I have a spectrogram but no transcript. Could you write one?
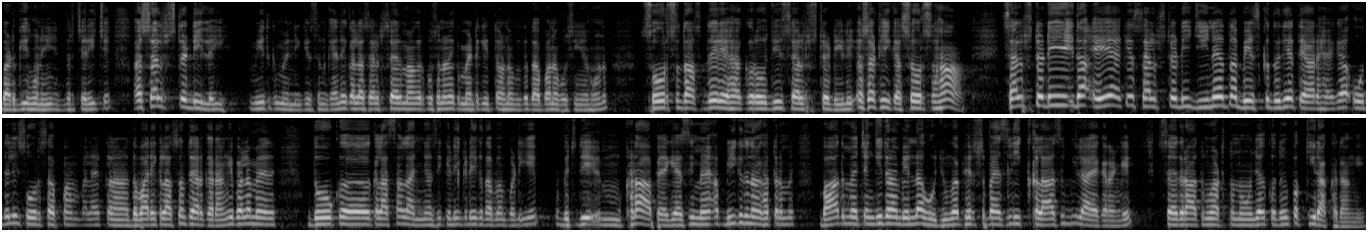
ਵੜ ਗਈ ਹੋਣੀ ਇੱਧਰ ਚਰੀ ਚ। ਸੈਲਫ ਸਟੱਡੀ ਲਈ। ਮੀਤ ਕਮਿਊਨੀਕੇਸ਼ਨ ਕਹਿੰਦੇ ਕੱਲਾ ਸੈਲਫ ਸਟੱਡੀ ਮੰਗਰ ਕੁਛ ਉਹਨਾਂ ਨੇ ਕਮੈਂਟ ਕੀਤਾ ਹੋਣਾ ਕੋਈ ਕਿਤਾਬਾਂ ਨਾ ਪੁੱਛੀਆਂ ਹੋਣ ਸੋਰਸ ਦੱਸਦੇ ਰਿਹਾ ਕਰੋ ਜੀ ਸੈਲਫ ਸਟੱਡੀ ਲਈ ਅੱਛਾ ਠੀਕ ਹੈ ਸੋਰਸ ਹਾਂ ਸੈਲਫ ਸਟੱਡੀ ਦਾ ਇਹ ਹੈ ਕਿ ਸੈਲਫ ਸਟੱਡੀ ਜਿਹਨੇ ਤਾਂ ਬੇਸਿਕ ਵਧੀਆ ਤਿਆਰ ਹੈਗਾ ਉਹਦੇ ਲਈ ਸੋਰਸ ਆਪਾਂ ਪਹਿਲਾਂ ਕਲਾ- ਦੁਬਾਰੇ ਕਲਾਸਾਂ ਤਿਆਰ ਕਰਾਂਗੇ ਪਹਿਲਾਂ ਮੈਂ ਦੋ ਕੁ ਕਲਾਸਾਂ ਲਾਈਆਂ ਸੀ ਕਿਹੜੀ ਕਿਹੜੀ ਕਿਤਾਬਾਂ ਪੜ੍ਹੀਏ ਵਿੱਚ ਦੀ ਅਮ, ਖੜਾ ਪੈ ਗਿਆ ਸੀ ਮੈਂ 20 ਕੁ ਦਿਨਾਂ ਖਾਤਰ ਮੈਂ ਬਾਅਦ ਮੈਂ ਚੰਗੀ ਤਰ੍ਹਾਂ ਵਿਹਲਾ ਹੋ ਜਾਊਂਗਾ ਫਿਰ ਸਪੈਸ਼ਲੀ ਇੱਕ ਕਲਾਸ ਵੀ ਲਾਇਆ ਕਰਾਂਗੇ ਸ਼ਾਇਦ ਰਾਤ ਨੂੰ 8 ਤੋਂ 9 ਜਾਂ ਕਦੋਂ ਵੀ ਪੱਕੀ ਰੱਖ ਦਾਂਗੇ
